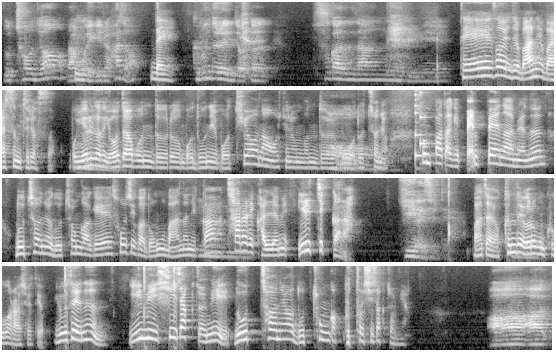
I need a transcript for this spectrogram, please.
노처녀라고 음. 얘기를 하죠. 네. 그분들의 이제 어떤 수간상의 비밀. 대해서 이제 많이 말씀드렸어. 뭐 예를 들어서 음. 여자분들은 뭐 눈이 뭐 튀어나오시는 분들, 뭐 어. 노처녀, 손바닥이 뺀뺀하면은 노처녀, 노총각의 소지가 너무 많으니까 음. 차라리 가려면 일찍 가라. 기회가 있을 때. 맞아요. 근데 음. 여러분 그걸 아셔야 돼요. 요새는 이미 시작점이 노처녀, 노총각부터 시작점이야. 아, 아,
